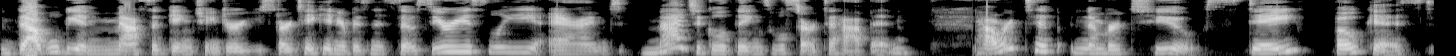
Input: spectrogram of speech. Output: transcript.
that will be a massive game changer. You start taking your business so seriously, and magical things will start to happen. Power tip number two stay focused.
